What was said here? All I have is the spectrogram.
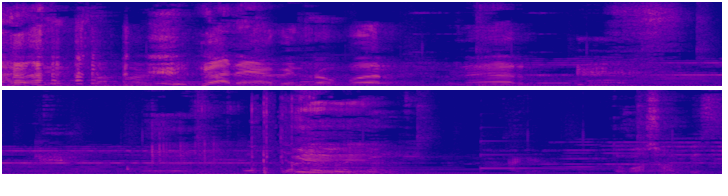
Nggak ada yang aku introvert. Benar. Iya, iya, iya. Kaget. Itu kosong. habis.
